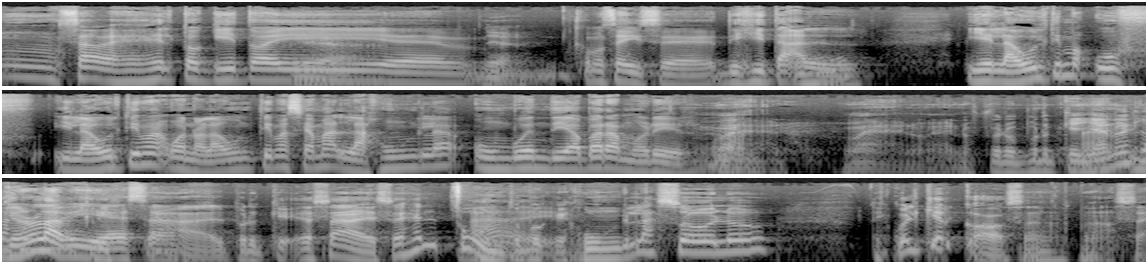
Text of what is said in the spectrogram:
mm, ¿sabes? Es el toquito ahí, eh, Yeah. ¿cómo se dice? Digital. Y en la última, uff, y la última, bueno, la última se llama La jungla, un buen día para morir. Bueno, bueno. Pero porque ya no es la Yo no la vi cristal, Porque, o sea, ese es el punto. Ay. Porque jungla solo es cualquier cosa. No sé.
